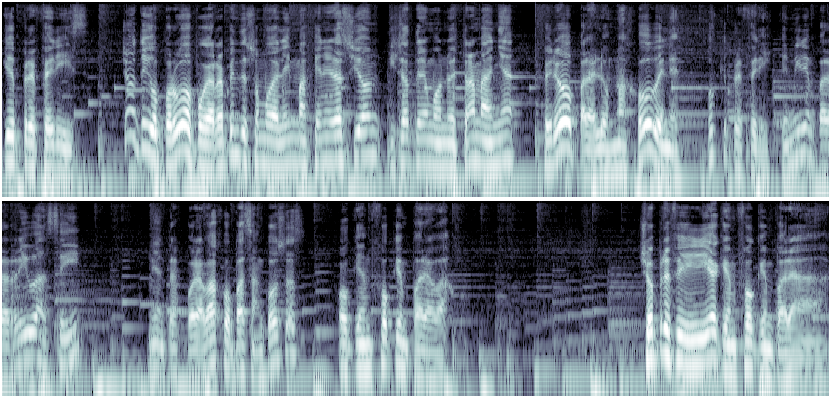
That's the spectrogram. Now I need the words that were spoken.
qué preferís. Yo te digo por vos, porque de repente somos de la misma generación y ya tenemos nuestra maña, pero para los más jóvenes, ¿vos qué preferís? ¿Que miren para arriba así, mientras por abajo pasan cosas? ¿O que enfoquen para abajo? Yo preferiría que enfoquen para,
